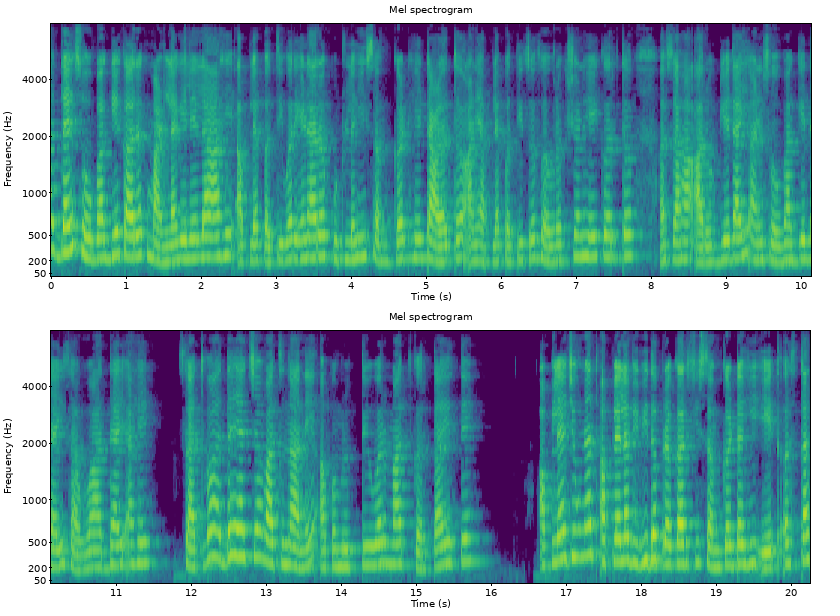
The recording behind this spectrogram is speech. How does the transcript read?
अध्याय सौभाग्यकारक मानला गेलेला आहे. आपल्या पतीवर येणारं कुठलंही संकट हे टाळतं आणि आपल्या पतीचं संरक्षण हे करतं असा हा आरोग्यदायी आणि सौभाग्यदायी सहावा अध्याय आहे. सातवा अध्यायाच्या वाचनाने अपमृत्यूवर मात करता येते. आपल्या जीवनात आपल्याला विविध प्रकारची संकटही येत असतात.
